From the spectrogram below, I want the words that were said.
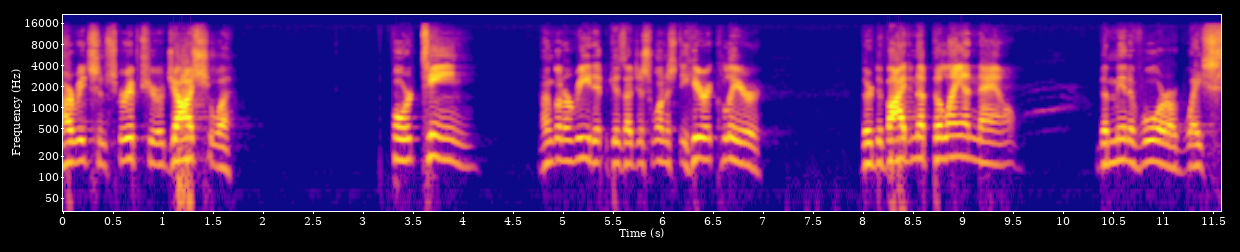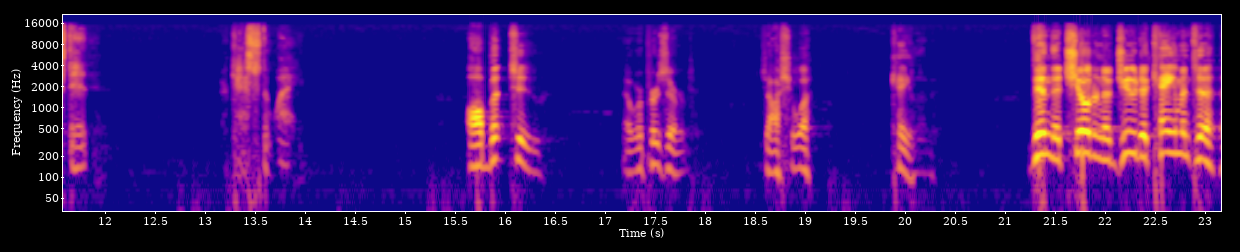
I'll read some Scripture. Joshua 14. I'm going to read it because I just want us to hear it clear. They're dividing up the land now. the men of war are wasted. They're cast away. All but two that were preserved Joshua, Caleb. Then the children of Judah came into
